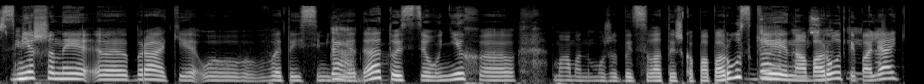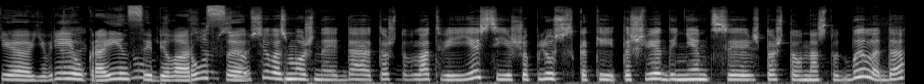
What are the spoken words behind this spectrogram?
смешанные э, браки в этой семье, да, да? То есть у них э, мама может быть латышка, папа русский, да, наоборот, и поляки, да. евреи, да, украинцы, ну, белорусы. Все, все, все возможное, да, то, что в Латвии есть, и еще плюс какие-то шведы, немцы, то, что у нас тут было, да.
